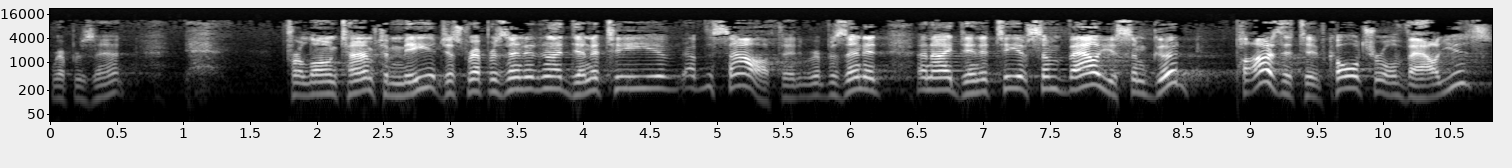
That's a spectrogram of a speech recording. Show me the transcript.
represent? For a long time, to me, it just represented an identity of, of the South. It represented an identity of some values, some good, positive cultural values.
